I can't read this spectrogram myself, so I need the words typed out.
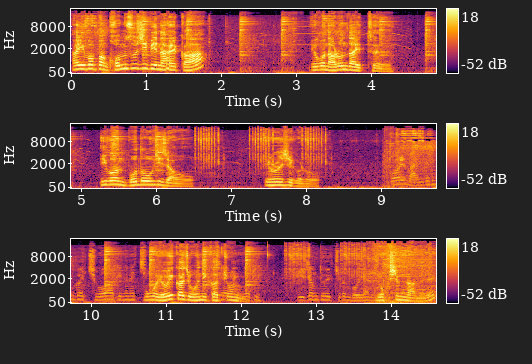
아 이번 판 검수집이나 할까? 이건 아론다이트. 이건 모노시자오. 이런 식으로. 뭔가 여기까지 오니까 제좀 이이 정도일 줄은 몰랐네요. 욕심 나네.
